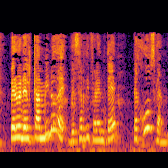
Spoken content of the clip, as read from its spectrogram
pero en el camino de, de ser diferente, te juzgan.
